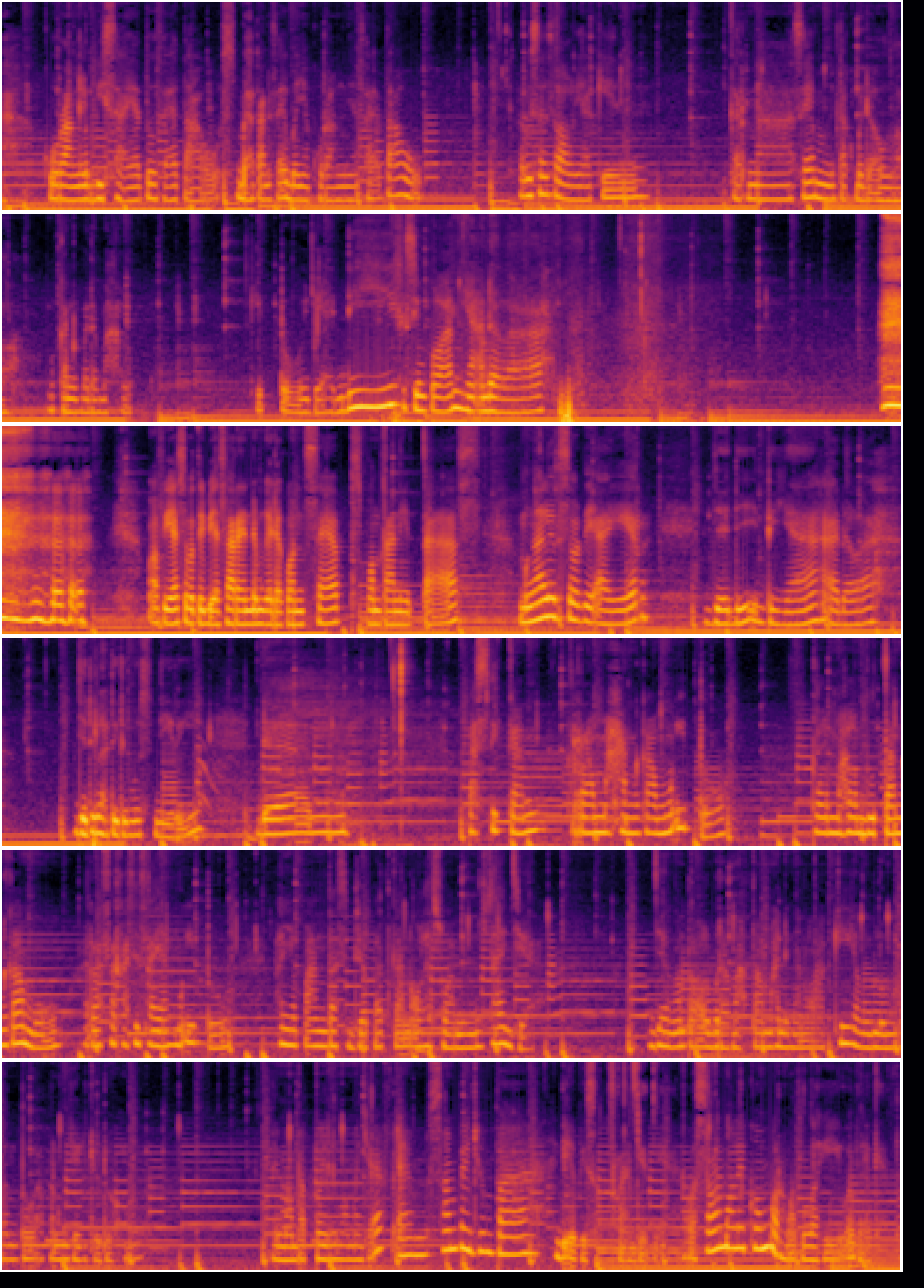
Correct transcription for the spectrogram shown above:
kurang lebih saya tuh saya tahu bahkan saya banyak kurangnya saya tahu. Tapi saya selalu yakin karena saya meminta kepada Allah bukan kepada makhluk. Gitu. Jadi kesimpulannya adalah maaf ya seperti biasa random gak ada konsep spontanitas. Mengalir seperti air. Jadi intinya adalah jadilah dirimu sendiri dan pastikan keramahan kamu itu kelemah lembutan kamu rasa kasih sayangmu itu hanya pantas didapatkan oleh suamimu saja. Jangan terlalu beramah tamah dengan laki yang belum tentu akan menjadi jodohmu. 54.5 Manja FM sampai jumpa di episode selanjutnya. Wassalamualaikum warahmatullahi wabarakatuh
